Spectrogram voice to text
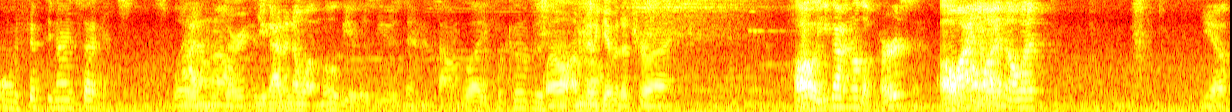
Only 59 seconds. Display I don't know. Missouri You history. gotta know what movie it was used in. It sounds like. Well, I'm gonna give it a try. Oh, you gotta know the person. Oh, Oh, I oh, know. Oh, I it. know it. Yep,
